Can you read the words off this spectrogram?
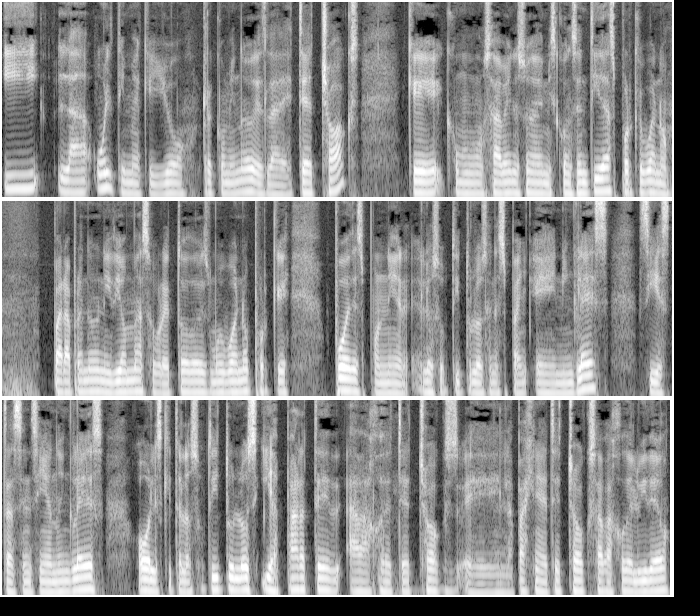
Y la última que yo recomiendo es la de TED Talks, que como saben es una de mis consentidas porque bueno, para aprender un idioma sobre todo es muy bueno porque puedes poner los subtítulos en, español, en inglés si estás enseñando inglés o les quitas los subtítulos y aparte abajo de TED Talks, eh, en la página de TED Talks, abajo del video,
